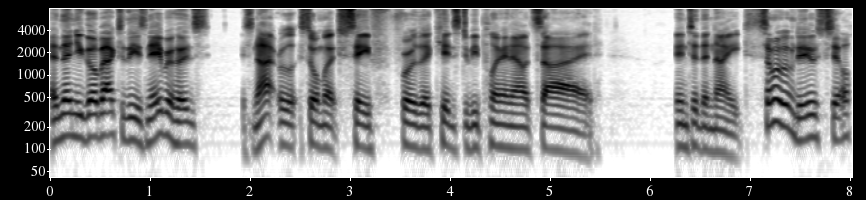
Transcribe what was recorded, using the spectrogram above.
then you go back to these neighborhoods, it's not so much safe for the kids to be playing outside into the night. Some of them do still.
